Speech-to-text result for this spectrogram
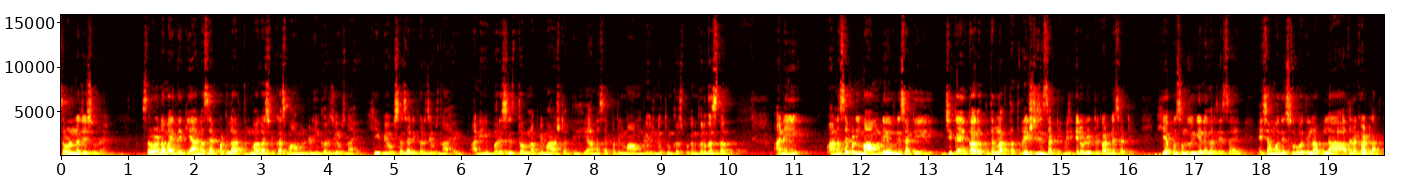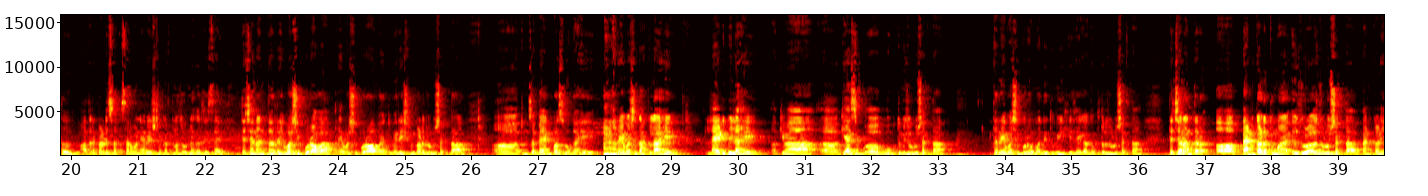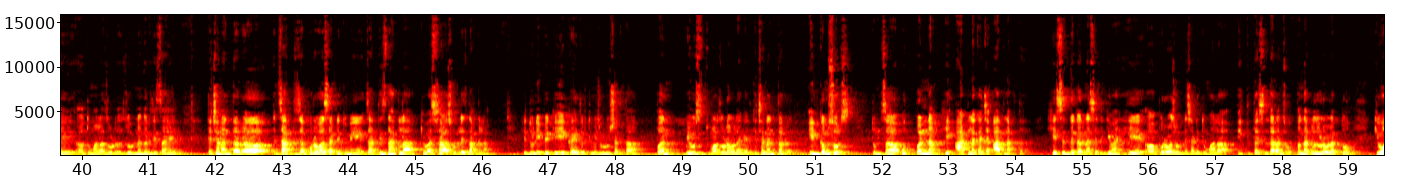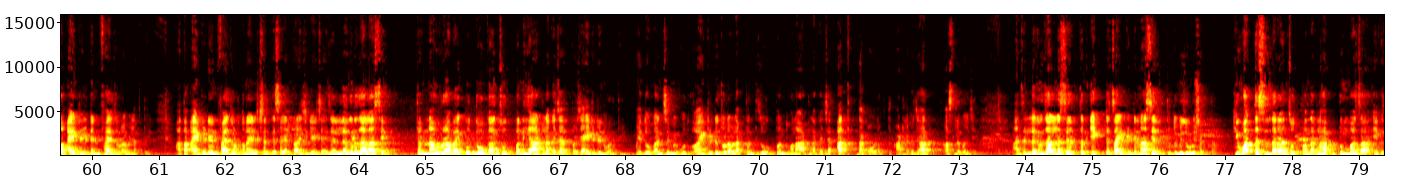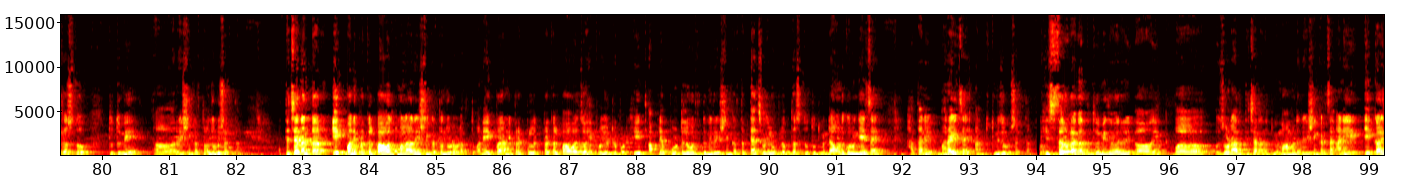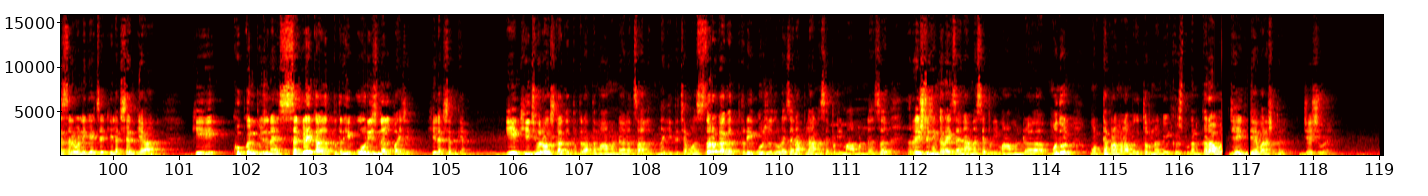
सर्वांना जय शिवराय. सर्वांना माहिती आहे की अण्णासाहेब पाटील आर्थिक मागास विकास महामंडळ ही कर्ज योजना आहे. ही व्यवसायासाठी कर्ज योजना आहे आणि बरेचसेच तरुण आपले महाराष्ट्रातील ही अण्णासाहेब पाटील महामंडळ योजनेतून कर्ज प्रकरण करत असतात. आणि अण्णासाहेब पाटील महामंडळ योजनेसाठी जी काही कागदपत्र लागतात रजिस्ट्रेशनसाठी म्हणजे एलोलेटर काढण्यासाठी ही आपण समजून घेणं गरजेचं आहे. याच्यामध्ये सुरुवातीला आपला आधार कार्ड लागतं. आधार कार्ड स- सर्वांनी रेशन करताना जोडणं गरजेचं आहे. त्याच्यानंतर रहिवाशी पुरावा रहिवाशी पुरावामध्ये तुम्ही रेशन कार्ड जोडू शकता. तुमचं बँक पासबुक आहे रहिवाशी दाखला आहे. लाइट बिल आहे किंवा गॅस बुक तुम्ही जोडू शकता. तर रहिवाशीपुरामध्ये तुम्ही हे सगळे कागदपत्र जोडू शकता. त्याच्यानंतर पॅन कार्ड तुम्हाला जो- जोडू शकता. पॅन कार्ड हे तुम्हाला जोड जोडणं गरजेचं आहे. त्याच्यानंतर जातीचा पुरावासाठी तुम्ही जातीच दाखला किंवा शाळा सोडलेच दाखला. हे दोन्हीपैकी एक काहीतरी तुम्ही जोडू शकता. पण व्यवस्थित तुम्हाला जोडावं लागेल. त्याच्यानंतर इन्कम सोर्स. तुमचं उत्पन्न हे आठ लाखाच्या आत लागतं. हे सिद्ध करण्यासाठी किंवा हे पुरावा जोडण्यासाठी तुम्हाला एक तर तहसीलदारांचा उत्पन्न दाखला जोडावा लागतो किंवा आय टी रिटर्न फाईल जोडावी लागते. आता आय टी रिटर्न फाईल जोडताना लक्षात घ्या सगळ्यांना काळजी घ्यायची आहे. जर लग्न झालं असेल तर नवरा बायको दोघांचं उत्पन्न हे आठ लाखाच्या आत पाहिजे आय टी वरती. म्हणजे दोघांचं आय टी रिटर्न जोडावं लागतं आणि त्याचं उत्पन्न तुम्हाला आठ लाखाच्या आत दाखवावं लागतं. आठ लाखाच्या आत असलं पाहिजे. आणि जर लग्न झालं नसेल तर एकट्याचा आय टी रिटर्न असेल तर तुम्ही जोडू शकता. किंवा तहसीलदारांचा उत्पन्न दाखला हा कुटुंबाचा एकच असतो तो तुम्ही रेशन करताना जोडू शकता. त्याच्यानंतर एक पाणी प्रकल्प अहवाल तुम्हाला रेशन करताना जोडावा लागतो. आणि एक पाणी प्रकल्प प्रकल्प अहवाल जो आहे प्रोजेक्ट रिपोर्ट हे आपल्या पोर्टलवरती तुम्ही रेशन करता त्याच वेळेला उपलब्ध असतो तो तुम्ही डाउनलोड करून घ्यायचा आहे हाताने भरायचा आहे आणि तुम्ही जोडू शकता. हे सर्व कागदपत्र तुम्ही जर एक जोडाल त्याच्यानंतर तुम्ही महामंडळ रेशन करायचं आणि एक काळजी सर्वांनी घ्यायचं आहे की लक्षात घ्या की खूप कन्फ्युजन आहे. सगळे कागदपत्र ही ओरिजिनल पाहिजे हे लक्षात घ्या. एक ही झेरॉक्स कागदपत्र आता महामंडळाला चालत नाही त्याच्यामुळे सर्व कागदपत्रे ओरिजिनल जोडायचं आहे आणि आपल्या अनासाहेब पाटील महामंडळाचं रजिस्ट्रेशन करायचं आहे आणि अण्णासाहेब पाटील महामंडळामधून मोठ्या प्रमाणामध्ये तरुणांनी कृष्ण करावं. जय हिंद जय महाराष्ट्र जय शिवराय.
